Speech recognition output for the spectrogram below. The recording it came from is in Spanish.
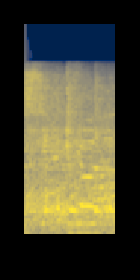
Señor.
